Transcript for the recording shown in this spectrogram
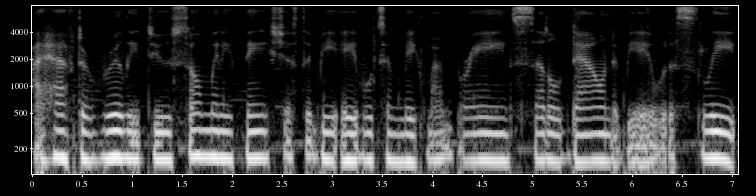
I have to really do so many things just to be able to make my brain settle down, to be able to sleep.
